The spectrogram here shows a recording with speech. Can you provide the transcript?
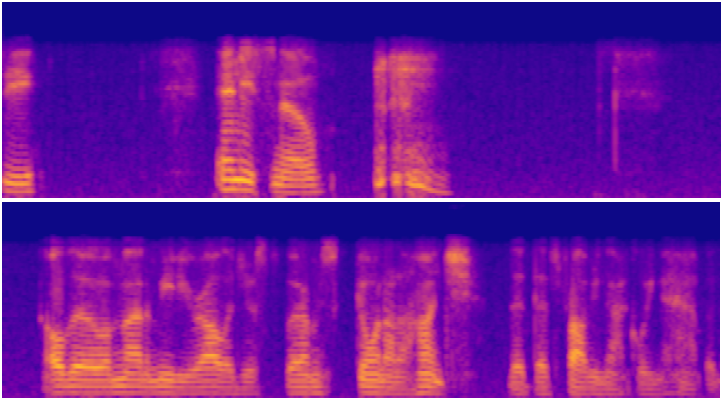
see any snow. Although I'm not a meteorologist, but I'm just going on a hunch that that's probably not going to happen.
